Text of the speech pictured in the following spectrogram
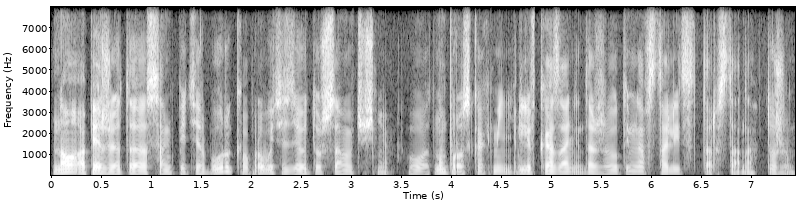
Но, опять же, это Санкт-Петербург. Попробуйте сделать то же самое в Чечне. Вот. Ну, просто как минимум. Или в Казани, даже вот именно в столице Татарстана. Тоже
